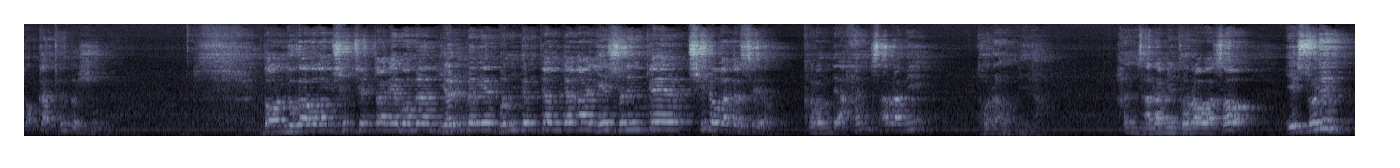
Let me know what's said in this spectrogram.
똑같은 것입니다. 또 누가복음 17장에 보면 10명의 문둥병자가 예수님께 치료받았어요. 그런데 한 사람이 돌아옵니다. 한 사람이 돌아와서 예수님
